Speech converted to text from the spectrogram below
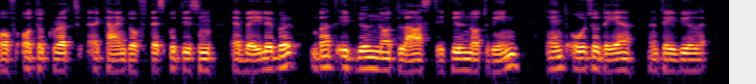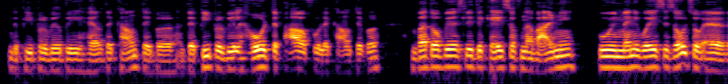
of autocrat, a kind of despotism available, but it will not last, it will not win, and also there they will the people will be held accountable. The people will hold the powerful accountable. But obviously, the case of Navalny, who in many ways is also a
